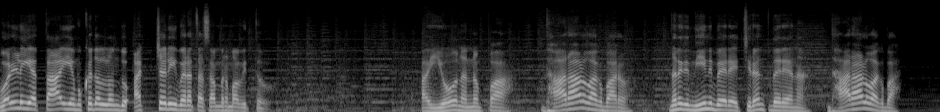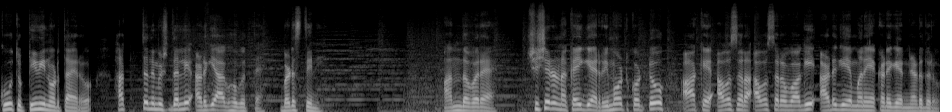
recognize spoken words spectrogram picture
ಒಳ್ಳೆಯ ತಾಯಿಯ ಮುಖದಲ್ಲೊಂದು ಅಚ್ಚರಿ ಬೆರತ ಸಂಭ್ರಮವಿತ್ತು. ಅಯ್ಯೋ ನನ್ನಪ್ಪ, ಧಾರಾಳವಾಗಿ ಬಾರೋ. ನನಗೆ ನೀನು ಬೇರೆ, ಚಿರಂತ್ ಅನ್ನ. ಧಾರಾಳವಾಗಿ ಬಾ. ಕೂತು ಟಿ ವಿ ನೋಡ್ತಾ ಇರೋ. ಹತ್ತು ನಿಮಿಷದಲ್ಲಿ ಅಡುಗೆ ಆಗಿ ಹೋಗುತ್ತೆ ಬಡಿಸ್ತೀನಿ. ಅಂದವರೇ ಶಿಶಿರನ ಕೈಗೆ ರಿಮೋಟ್ ಕೊಟ್ಟು ಆಕೆ ಅವಸರ ಅವಸರವಾಗಿ ಅಡುಗೆ ಮನೆಯ ಕಡೆಗೆ ನಡೆದರು.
